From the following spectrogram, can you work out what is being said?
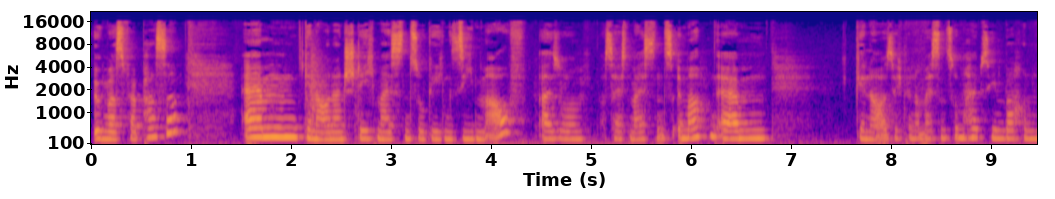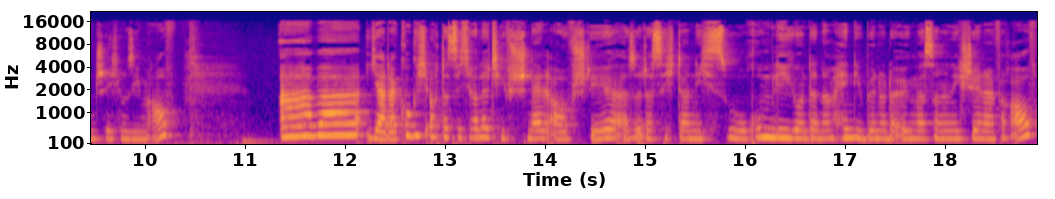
irgendwas verpasse. Ähm, genau, und dann stehe ich meistens so gegen sieben auf. Also, was heißt meistens immer? Ähm, genau, also ich bin dann meistens um halb sieben wach und dann stehe ich um sieben auf. Aber ja, da gucke ich auch, dass ich relativ schnell aufstehe. Also, dass ich da nicht so rumliege und dann am Handy bin oder irgendwas, sondern ich stehe einfach auf.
